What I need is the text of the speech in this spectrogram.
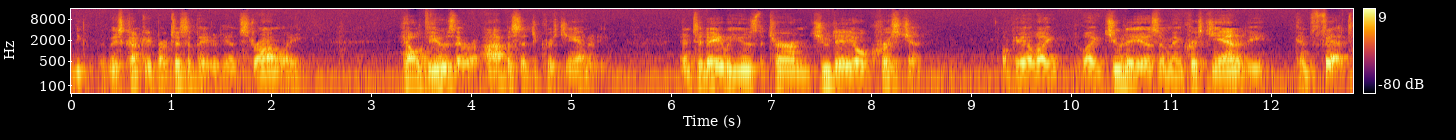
this country participated in strongly, held views that were opposite to Christianity. And today we use the term Judeo-Christian. Okay, like, like Judaism and Christianity can fit.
